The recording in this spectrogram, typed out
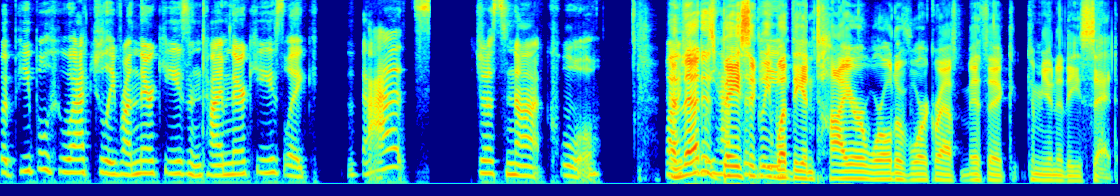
But people who actually run their keys and time their keys, like that's just not cool. Why and that should we is have to basically be- what the entire World of Warcraft Mythic community said.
